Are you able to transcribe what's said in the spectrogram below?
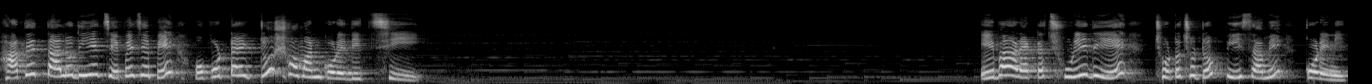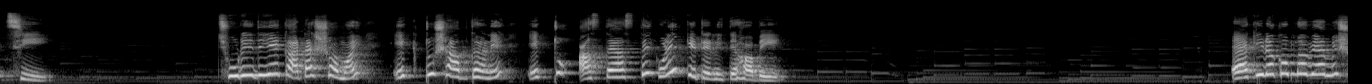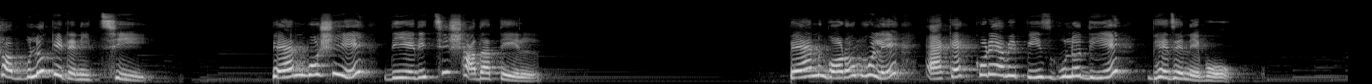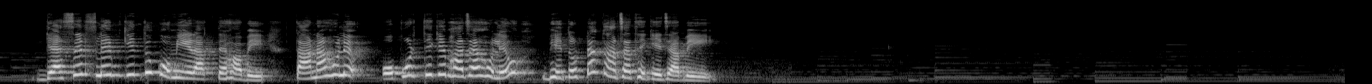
হাতের তালু দিয়ে চেপে চেপে ওপরটা একটু সমান করে দিচ্ছি। এবার একটা ছুরি দিয়ে ছোট ছোট পিস আমি করে নিচ্ছি। ছুরি দিয়ে কাটার সময় একটু সাবধানে একটু আস্তে আস্তে করে কেটে নিতে হবে। একই রকমভাবে আমি সবগুলো কেটে নিচ্ছি। প্যান বসিয়ে দিয়ে দিচ্ছি সাদা তেল। প্যান গরম হলে এক এক করে আমি পিসগুলো দিয়ে ভেজে নেব। গ্যাসের ফ্লেম কিন্তু কমিয়ে রাখতে হবে। তা না হলে ওপর থেকে ভাজা হলেও ভেতরটা কাঁচা থেকে যাবে।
